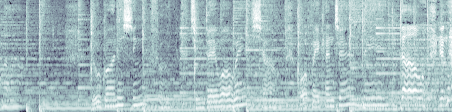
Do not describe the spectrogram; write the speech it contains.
吗？如果你幸福，请对我微笑，我会看着你到人海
